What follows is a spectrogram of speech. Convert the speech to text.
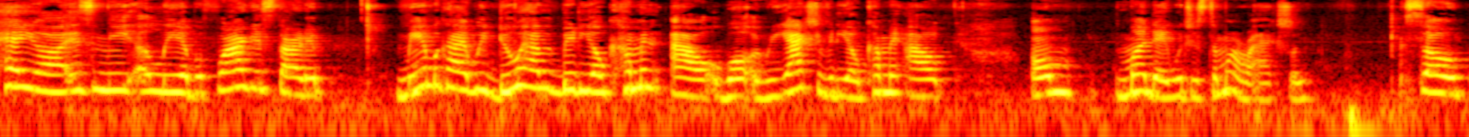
Hey y'all, it's me, Aaliyah. Before I get started, me and Makai, we do have a video coming out, well, a reaction video coming out on Monday, which is tomorrow actually. So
